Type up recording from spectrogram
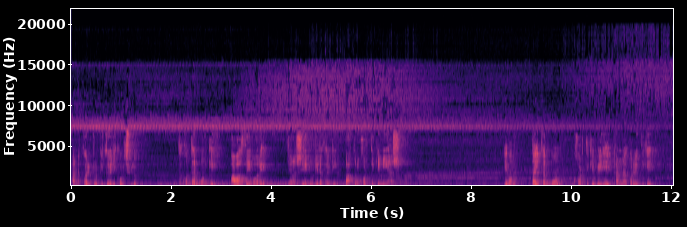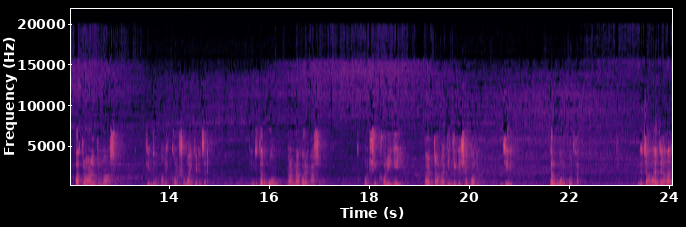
রান্নাঘরে রুটি তৈরি করছিল, তখন তার বোনকে আওয়াজ দিয়ে বলে যেন সেই রুটি রাখাটি পাত্র ঘর থেকে নিয়ে আসে। এবং তাই তার বোন ঘর থেকে বেরিয়ে রান্নাঘরের দিকে পাত্র আনার জন্য আসে। কিন্তু অনেকক্ষণ সময় কেটে যায়। কিন্তু তার বোন রান্নাঘরে আসে না। তখন সে ঘরে গিয়ে তার জামাইকে জিজ্ঞাসা করে যে, তার বোন কোথায়? কিন্তু জামাই জানায়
